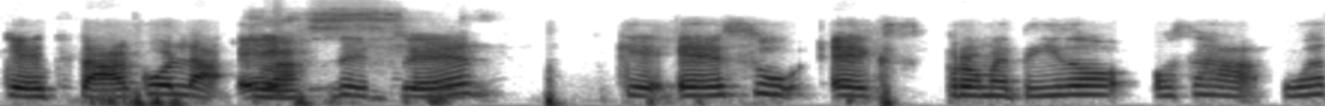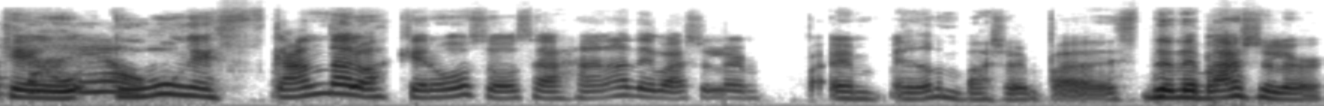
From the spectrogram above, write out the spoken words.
que está con la ex de. Jed, que es su ex prometido. O sea, what que the hell? tuvo un escándalo asqueroso, o sea, Hannah de Bachelor, en, en- en Bachelor Paradise, de The Bachelor,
